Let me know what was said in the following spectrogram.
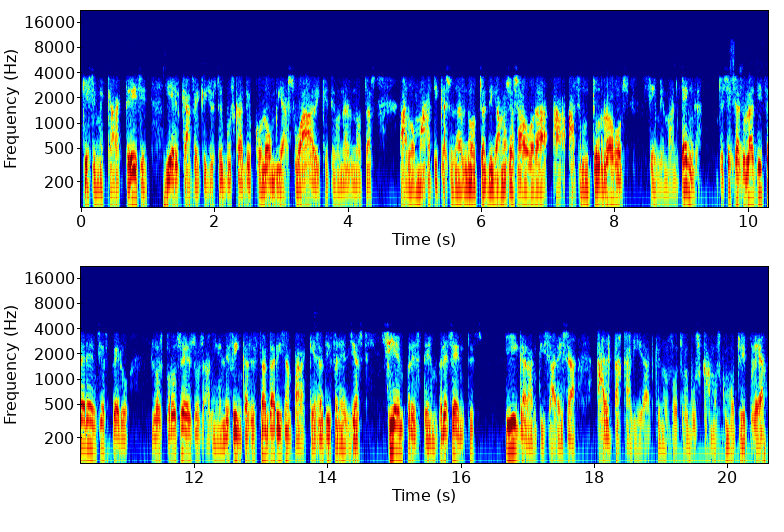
que se me caractericen. Y el café que yo estoy buscando de Colombia, suave, que tenga unas notas aromáticas, unas notas, digamos, a sabor a, frutos rojos, se me mantenga. Entonces esas son las diferencias, pero los procesos a nivel de fincas se estandarizan para que esas diferencias siempre estén presentes y garantizar esa alta calidad que nosotros buscamos como AAA.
